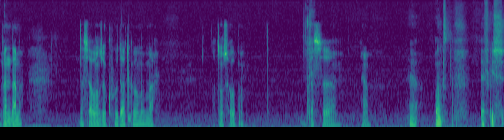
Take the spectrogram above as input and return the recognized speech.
Van Damme. Dat zou ons ook goed uitkomen, maar laat ons hopen. Dat is, eh, ja. Ja, want even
